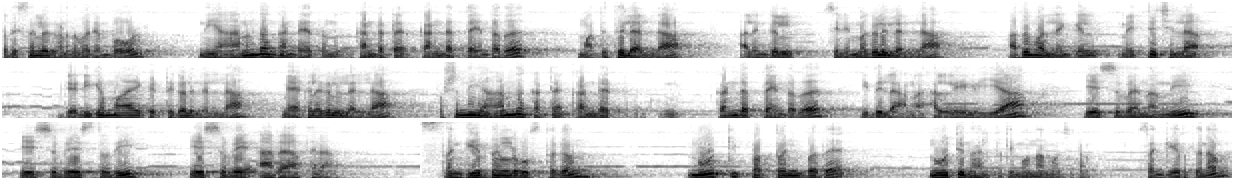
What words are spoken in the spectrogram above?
പ്രതിസന്ധികൾ കടന്നു വരുമ്പോൾ നീ ആനന്ദം കണ്ടെത്ത കണ്ടെത്ത കണ്ടെത്തേണ്ടത് മതത്തിലല്ല അല്ലെങ്കിൽ സിനിമകളിലല്ല അതുമല്ലെങ്കിൽ മറ്റ് ചില ജടികമായ കെട്ടുകളിലല്ല മേഖലകളിലല്ല. പക്ഷെ നീ ആനന്ദം കണ്ട കണ്ടെ കണ്ടെത്തേണ്ടത് ഇതിലാണ്. ഹല്ലേലിയ. യേശുവെ നന്ദി. യേശുവെ സ്തുതി. യേശുവെ ആരാധന. സങ്കീർത്തനങ്ങളുടെ പുസ്തകം നൂറ്റി പത്തൊൻപത് നൂറ്റി നാൽപ്പത്തി മൂന്നാം വചനം. സങ്കീർത്തനം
